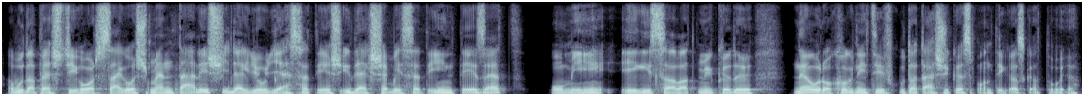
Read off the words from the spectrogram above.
a Budapesti Országos Mentális Ideggyógyászati és Idegsebészeti Intézet, OMI égisz alatt működő Neurokognitív Kutatási Központ igazgatója.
